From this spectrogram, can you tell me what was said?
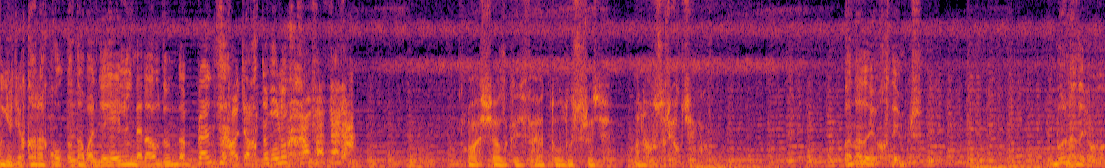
O gece karakolda tabancayı elinden aldığında ben sıkacaktım onun kafasına. O aşağılık herif hayatta olduğu sürece bana huzur yok Cengo. Bana da yok Demir. Bana da yok.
